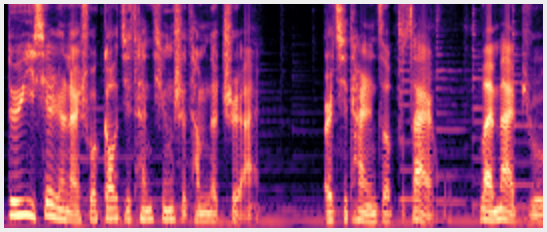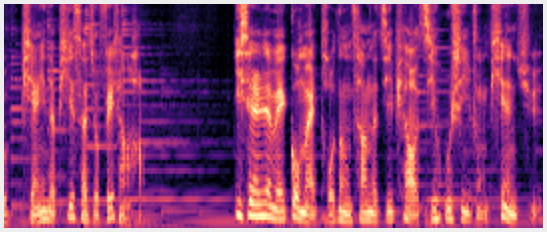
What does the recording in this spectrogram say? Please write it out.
对于一些人来说，高级餐厅是他们的挚爱，而其他人则不在乎。外卖，比如便宜的披萨就非常好。一些人认为购买头等舱的机票几乎是一种骗局，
